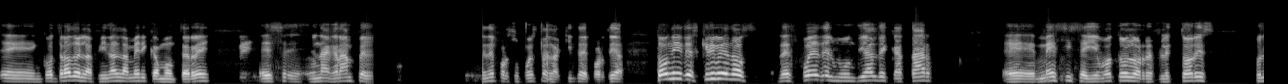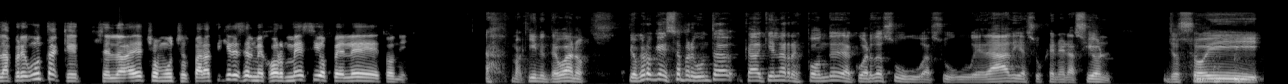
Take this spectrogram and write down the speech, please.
encontrado en la final de América Monterrey. Es eh, una gran por supuesto en la quinta deportiva. Tony, descríbenos después del Mundial de Qatar, eh, Messi se llevó todos los reflectores. Pues la pregunta que se lo ha hecho muchos, ¿para ti quién es el mejor, Messi o Pelé, Tony? Ah, imagínate, bueno, yo creo que esa pregunta cada quien la responde de acuerdo a su, a su edad y a su generación. Yo soy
